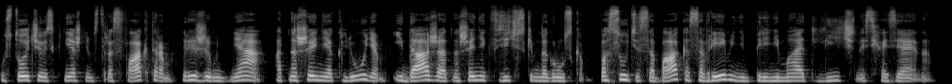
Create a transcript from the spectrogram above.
устойчивость к внешним стресс-факторам, режим дня, отношение к людям и даже отношение к физическим нагрузкам. По сути, собака со временем перенимает личность хозяина.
